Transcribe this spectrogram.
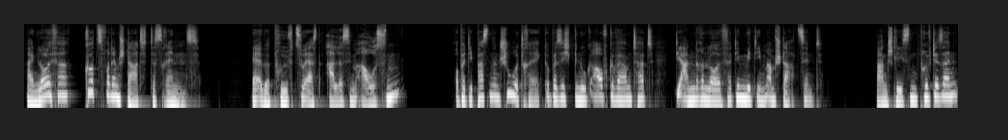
Ein Läufer kurz vor dem Start des Rennens. Er überprüft zuerst alles im Außen, ob er die passenden Schuhe trägt, ob er sich genug aufgewärmt hat, die anderen Läufer, die mit ihm am Start sind. Anschließend prüft er seinen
